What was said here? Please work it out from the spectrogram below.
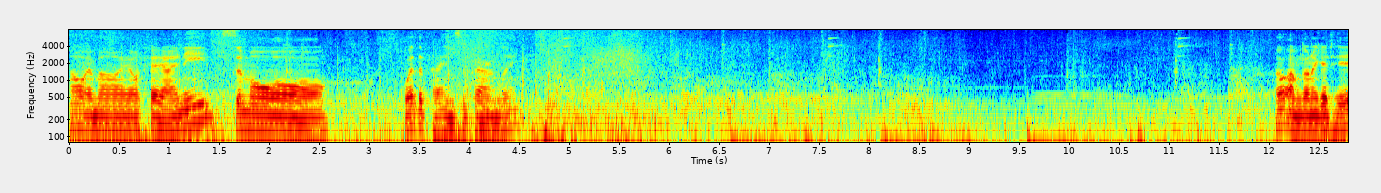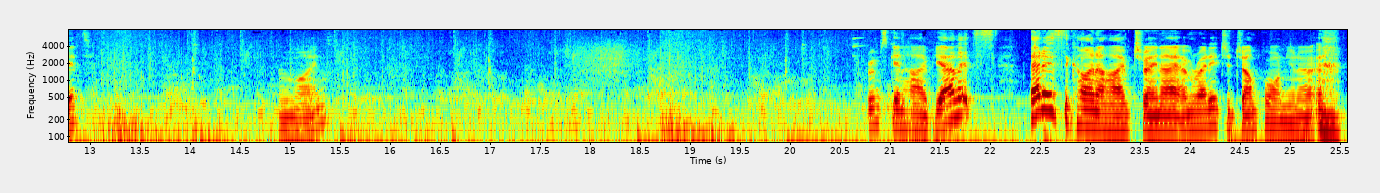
How am I? Okay, I need some more weather pains apparently. Oh, I'm gonna get hit. Never mind. Shroom skin hype. Yeah, let's... That is the kind of hype train I am ready to jump on, you know?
